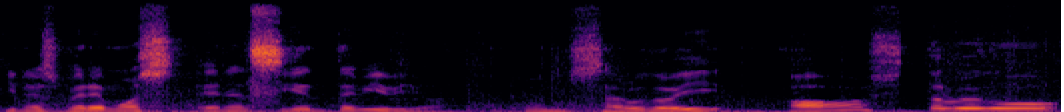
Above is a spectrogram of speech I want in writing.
Y nos veremos en el siguiente vídeo. Un saludo y hasta luego.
